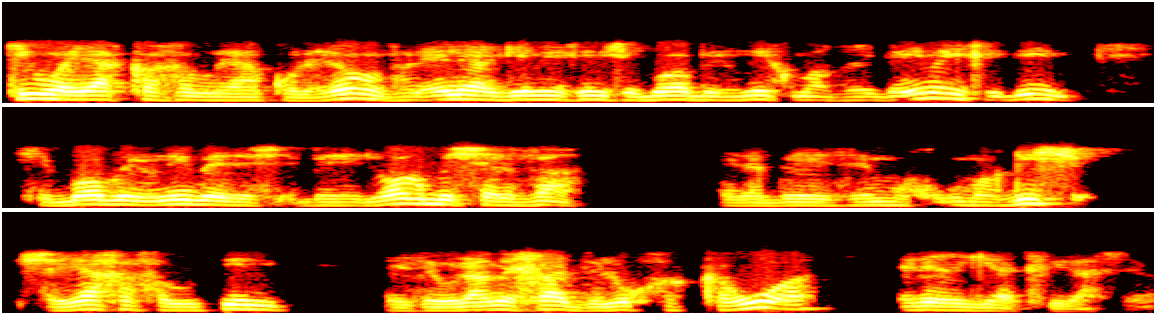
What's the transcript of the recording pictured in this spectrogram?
כי הוא היה ככה הוא היה כל היום, אבל אלה הרגעים היחידים שבו הבינוני, כלומר הרגעים היחידים שבו הבינוני באיזה, לא רק בשלווה, אלא באיזה, הוא מרגיש שייך לחלוטין לאיזה עולם אחד ולא קרוע, אלה רגעי התפילה שלו.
